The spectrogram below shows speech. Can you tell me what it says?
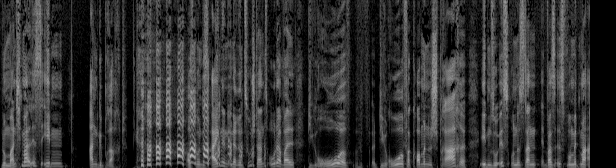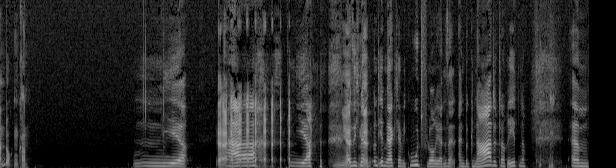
Nur manchmal ist eben angebracht. Aufgrund des eigenen inneren Zustands oder weil die rohe, die rohe, verkommene Sprache eben so ist und es dann was ist, womit man andocken kann. Ja. Ah, ja. Ja, Also ich ne. und ihr merkt ja, wie gut Florian ist ein, ein begnadeter Redner. ähm,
